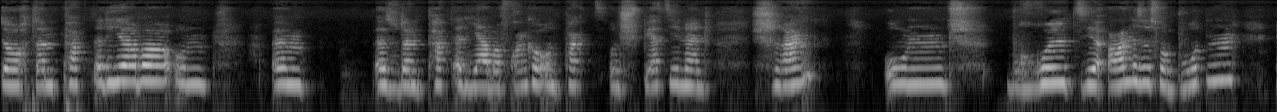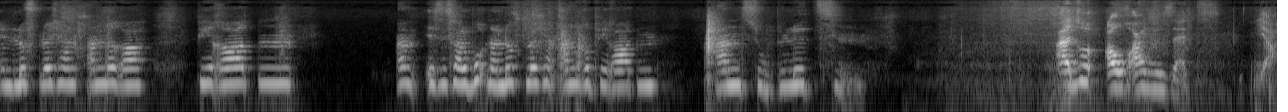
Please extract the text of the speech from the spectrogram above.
Doch dann packt aber und ähm, also dann packt er die aber Franka und packt und sperrt sie in den Schrank und brüllt sie an. Es ist verboten, in Luftlöchern anderer Piraten. Ähm, es ist verboten, in Luftlöchern andere Piraten anzublitzen. Also auch ein Gesetz. Ja.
